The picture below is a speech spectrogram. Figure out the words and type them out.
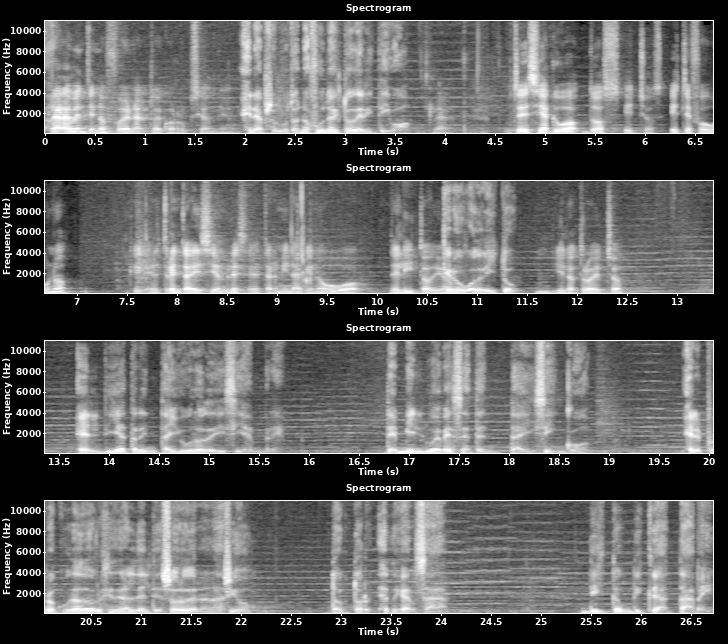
Claramente no fue un acto de corrupción, digamos. En absoluto, no fue un acto delictivo. Claro. Usted decía que hubo dos hechos. Este fue uno, que el 30 de diciembre se determina que no hubo delito, digamos. Que no hubo delito. ¿Y el otro hecho? El día 31 de diciembre de 1975, el Procurador General del Tesoro de la Nación, doctor Edgar Sá, dicta un dictamen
